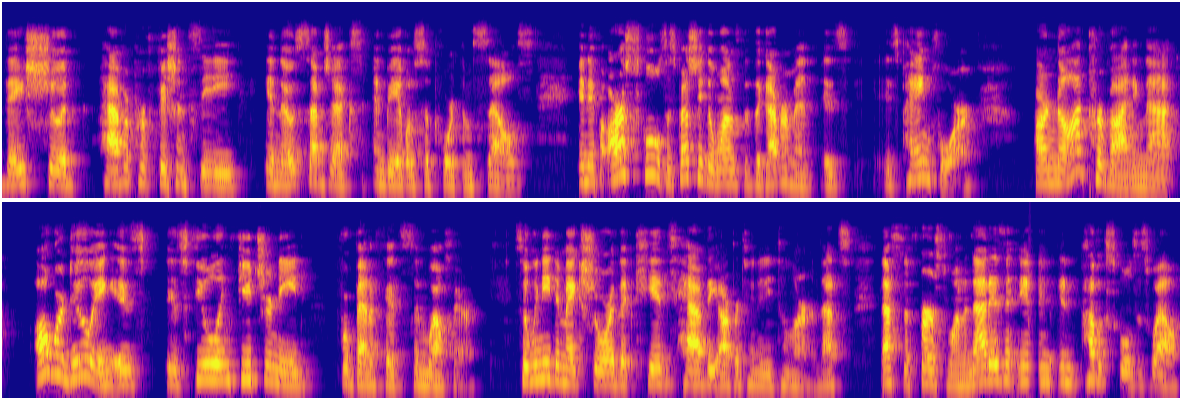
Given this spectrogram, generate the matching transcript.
they should have a proficiency in those subjects and be able to support themselves. And if our schools, especially the ones that the government is is paying for, are not providing that, all we're doing is is fueling future need for benefits and welfare. So we need to make sure that kids have the opportunity to learn. That's that's the first one, and that isn't in, in public schools as well.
